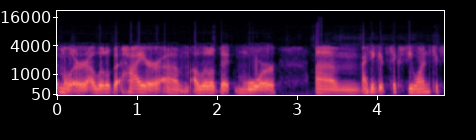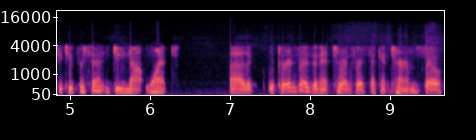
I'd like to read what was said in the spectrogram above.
similar, a little bit higher, um, a little bit more. Um, I think it's 61, 62 percent do not want uh, the, the current president to run for a second term. So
